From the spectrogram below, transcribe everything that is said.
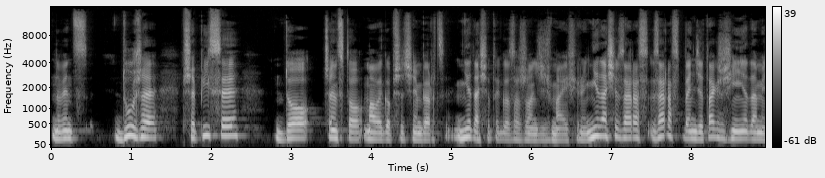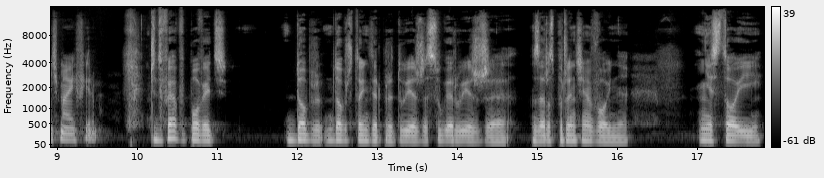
No więc duże przepisy, do często małego przedsiębiorcy. Nie da się tego zarządzić w małej firmie. Nie da się zaraz, zaraz będzie tak, że się nie da mieć małej firmy. Czy twoja wypowiedź dobrze, dobrze to interpretujesz, że sugerujesz, że za rozpoczęciem wojny nie stoi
